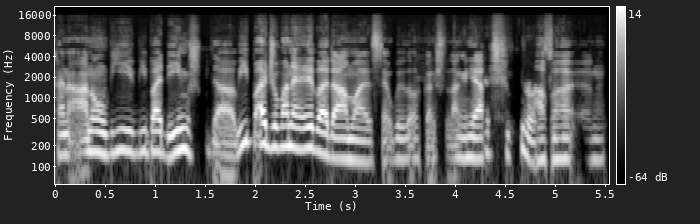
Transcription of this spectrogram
keine Ahnung, wie, wie bei dem Spieler, wie bei Giovanni Elber damals. Ja, gut, ist auch ganz schön lange her. Aber ähm,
